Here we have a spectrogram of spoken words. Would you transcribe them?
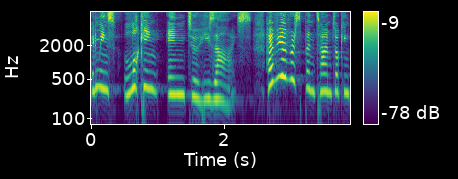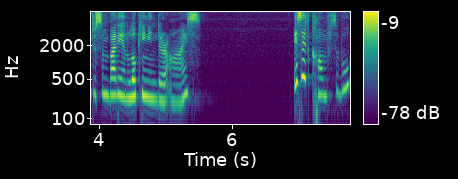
It means looking into His eyes. Have you ever spent time talking to somebody and looking in their eyes? Is it comfortable?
